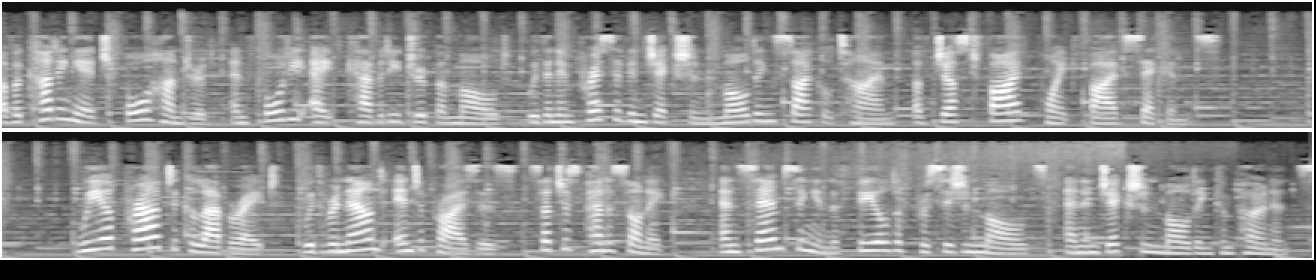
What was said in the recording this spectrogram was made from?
of a cutting-edge 448 cavity dripper mold with an impressive injection molding cycle time of just 5.5 seconds. We are proud to collaborate with renowned enterprises such as Panasonic, and Samsung in the field of precision molds and injection molding components.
